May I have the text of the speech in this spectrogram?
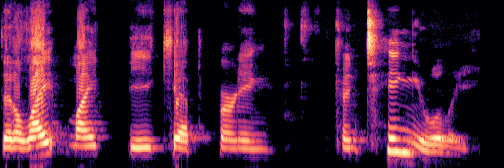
that a light might be kept burning continually.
